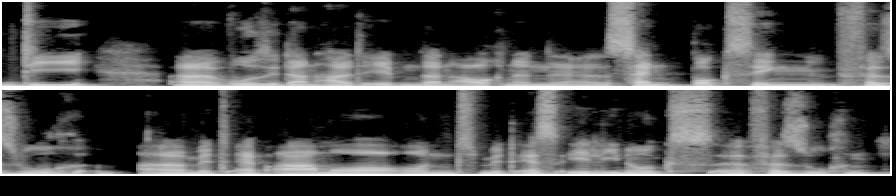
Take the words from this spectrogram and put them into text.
die, äh, wo sie dann halt eben dann auch einen äh, Sandboxing-Versuch äh, mit App Armor und mit SE Linux äh, versuchen.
